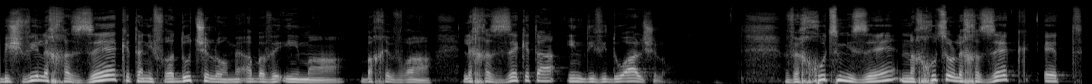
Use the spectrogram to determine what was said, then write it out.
בשביל לחזק את הנפרדות שלו מאבא ואימא בחברה, לחזק את האינדיבידואל שלו. וחוץ מזה, נחוץ לו לחזק את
